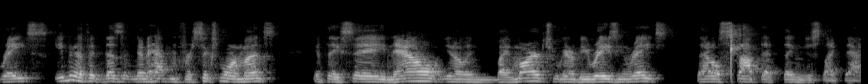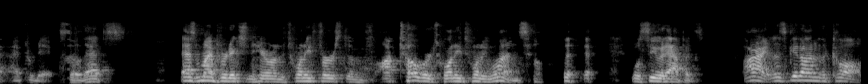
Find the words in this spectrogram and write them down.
rates, even if it doesn't going to happen for six more months, if they say now, you know, in, by March we're going to be raising rates, that'll stop that thing just like that. I predict. So that's that's my prediction here on the 21st of October 2021. So we'll see what happens. All right, let's get on to the calls.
